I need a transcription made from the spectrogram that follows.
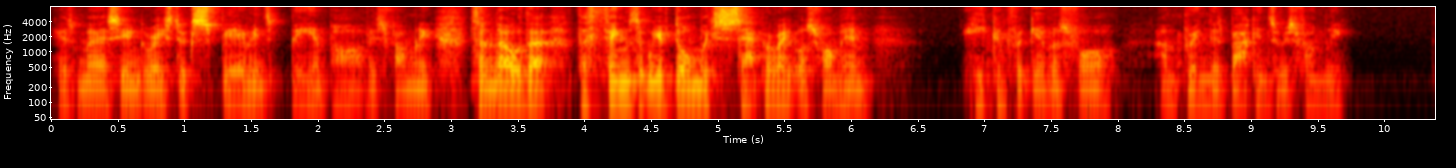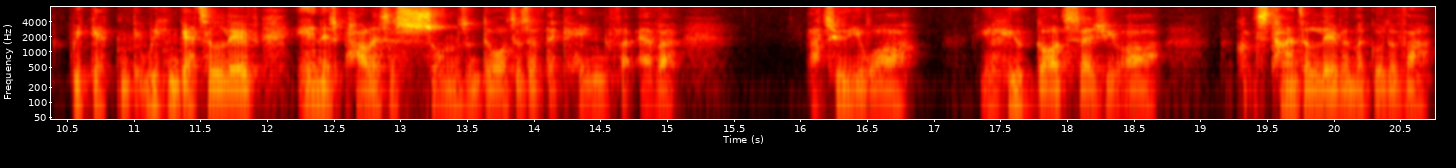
His mercy and grace, to experience being part of His family, to know that the things that we've done which separate us from Him, He can forgive us for and bring us back into His family. We, get, we can get to live in his palace as sons and daughters of the king forever. That's who you are. You're who God says you are. It's time to live in the good of that.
